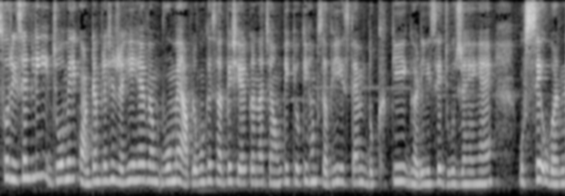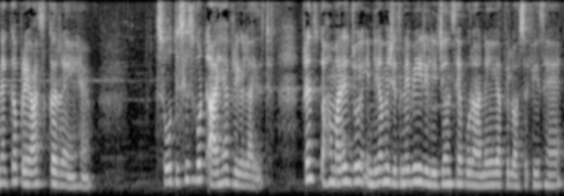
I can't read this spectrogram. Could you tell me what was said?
सो so रिसेंटली जो मेरी कॉन्टेम्पलेशन रही है, वो मैं आप लोगों के साथ भी शेयर करना चाहूँगी क्योंकि हम सभी इस टाइम दुख की घड़ी से जूझ रहे हैं, उससे उभरने का प्रयास कर रहे हैं। So this is what I have realised friends हमारे जो इंडिया में जितने भी रिलीजन्स हैं, पुराने या फिलोसफीज़ हैं,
